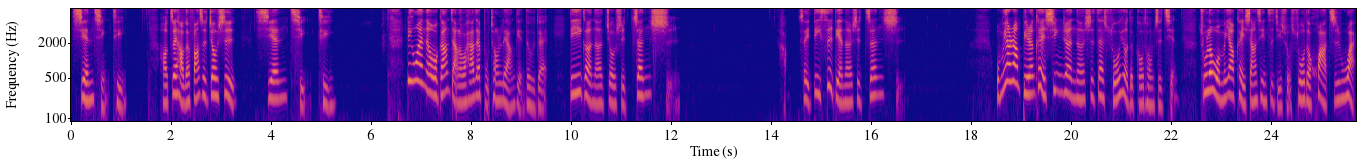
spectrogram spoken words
先请听，好，最好的方式就是先请听。另外呢，我刚刚讲了，我还要再补充两点，对不对？第一个呢，就是真实。好，所以第四点呢是真实。我们要让别人可以信任呢，是在所有的沟通之前，除了我们要可以相信自己所说的话之外，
